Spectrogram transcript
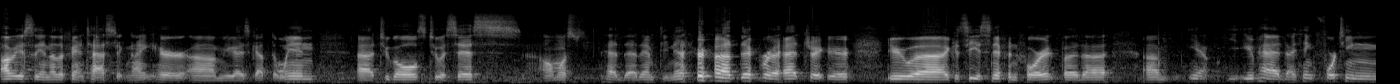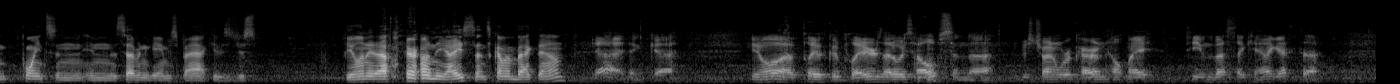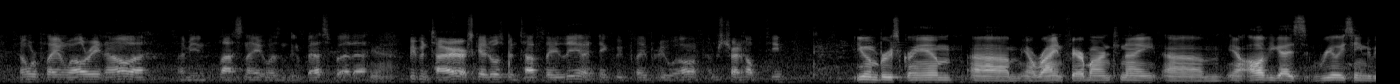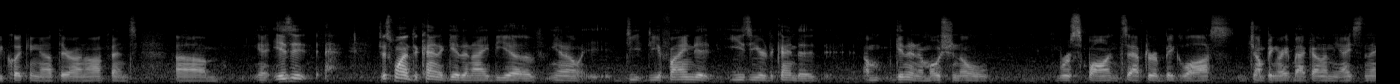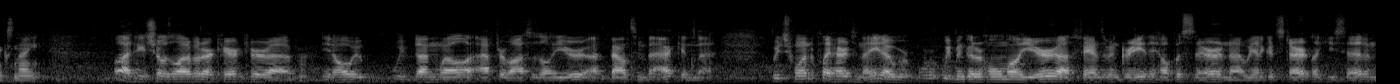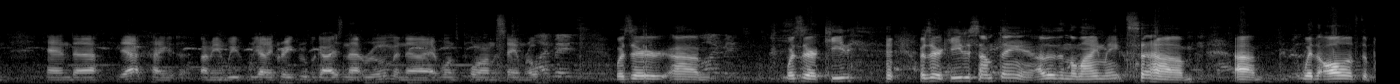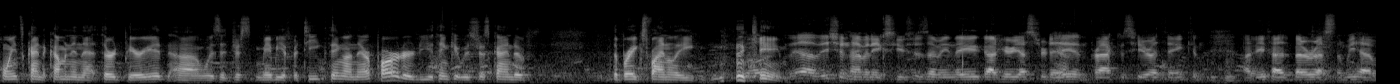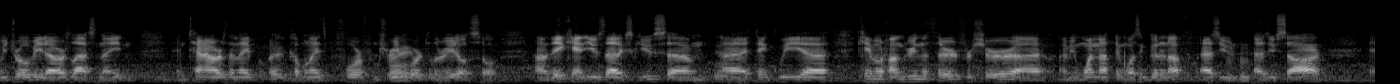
obviously another fantastic night here. Um, you guys got the win, uh, two goals, two assists. Almost had that empty netter out there for a hat trick. Here, you, uh, I could see you sniffing for it, but uh, um, you know, you've had I think 14 points in in the seven games back. Is just feeling it out there on the ice since coming back down. Yeah, I think uh, you know, uh, play with good players. That always helps, and uh, just trying to work hard and help my team the best I can. I guess. Uh, you know, we're playing well right now. I mean, last night wasn't the best, but uh, Yeah. we've been tired. Our schedule's been tough lately, and I think we played pretty well. I'm just trying to help the team. you and Bruce Graham, um, you know Ryan Fairbarn tonight. Um, you know all of you guys really seem to be clicking out there on offense. Um, you know, is it? Just wanted to kind of get an idea of you know, do, do you find it easier to kind of um, get an emotional response after a big loss, jumping right back out on the ice the next night? Well, I think it shows a lot about our character. Uh, you know, we, we've done well after losses all year, uh, bouncing back, and uh, we just wanted to play hard tonight. Uh, we're, we're, we've been good at home all year. Uh, fans have been great; they help us there, and uh, we had a good start, like you said. And and uh, yeah, I, I mean, we, we got a great group of guys in that room, and uh, everyone's pulling on the same rope. Was there um, was there a key? was there a key to something other than the line mates? Um, um, with all of the points kind of coming in that third period, uh, was it just maybe a fatigue thing on their part, or do you think it was just kind of the breaks finally came? Yeah, they shouldn't have any excuses. I mean, they got here yesterday and practiced here, I think, and uh, they've had better rest than we have. We drove eight hours last night and, and ten hours the night, a couple nights before from Shreveport to Laredo. So uh, they can't use that excuse. Um, Yeah. I think we uh, came out hungry in the third for sure. Uh, I mean, one nothing wasn't good enough, as you as you saw.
